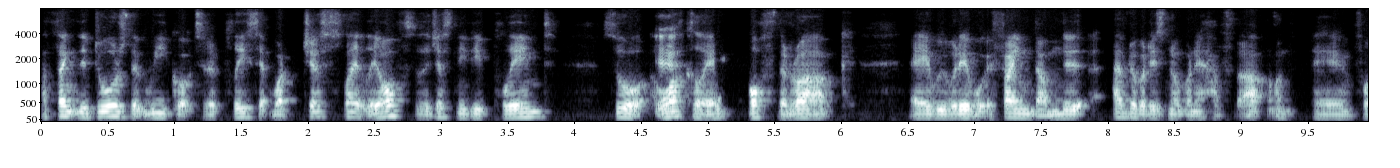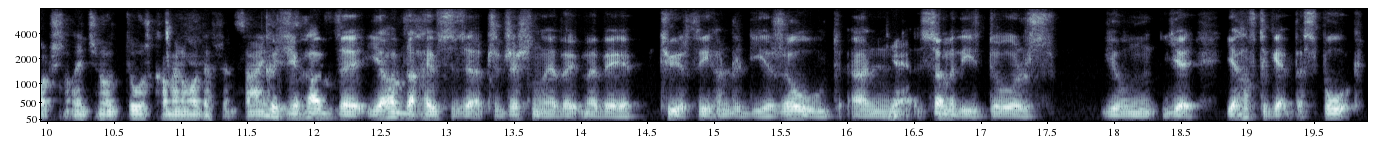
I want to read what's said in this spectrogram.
I think the doors that we got to replace it were just slightly off, so they just needed planed. So yeah. luckily, off the rack, uh, we were able to find them. Now, everybody's not going to have that, uh, unfortunately. you know, doors come in all different sizes. Because you have the you have the houses that are traditionally about maybe two or three hundred years old, and yeah. some of these doors you'll you you have to get bespoke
